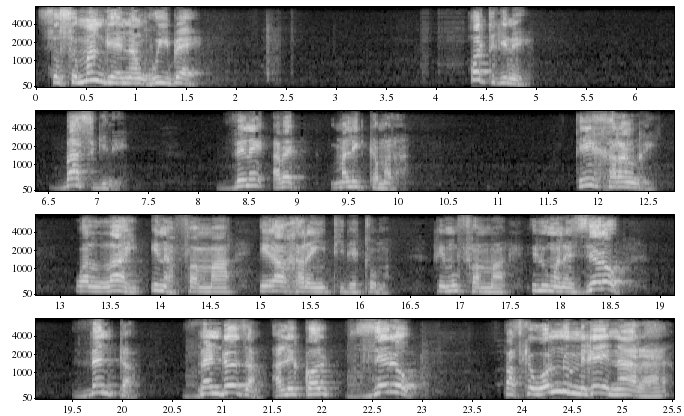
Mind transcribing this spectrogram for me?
soso mange na ngwibe Haute Guinée, Basse Guinée, venez avec Malik Kamara. Ki kharangi, wallahi ina fama ira kharan de toma. Rémou Fama, Iloumane, zéro. 20 ans, 22 ans, à l'école, zéro. Parce que on nous nara,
